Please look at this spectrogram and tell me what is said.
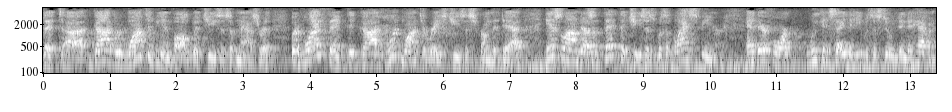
that uh, God would want to be involved with Jesus of Nazareth, but why think that God would want to raise Jesus from the dead? Islam doesn't think that Jesus was a blasphemer, and therefore we can say that he was assumed into heaven.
